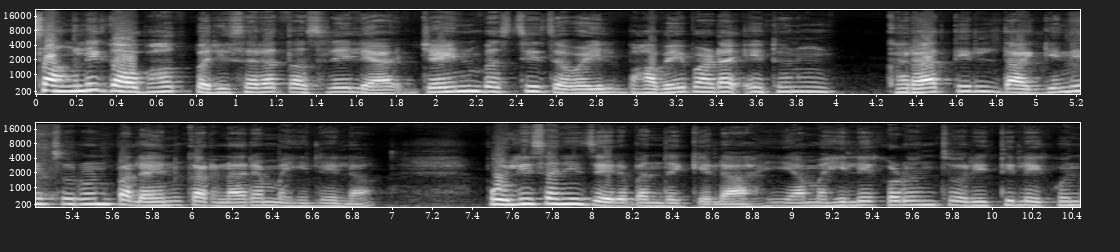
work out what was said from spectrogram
सांगली गावभाग परिसरात असलेल्या जैन बस्तीजवळील भावेपाडा येथून घरातील दागिने चोरून पलायन करणाऱ्या महिलेला पोलिसांनी जेरबंद केला आहे. या महिलेकडून चोरीतील एकूण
